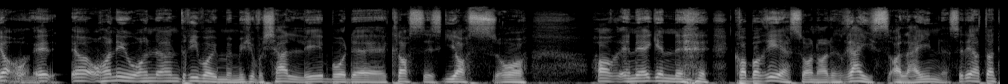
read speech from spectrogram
Ja, og, ja, og han, jo, han, han, driver jo med mye forskjellig, både klassisk jazz og har en egen kabaret så han hadde reis aleine. Så det, han,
